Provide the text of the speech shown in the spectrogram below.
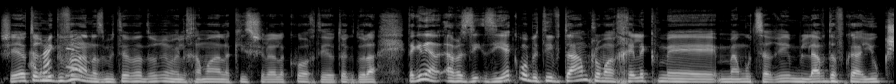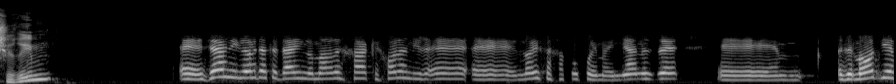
שיהיה יותר מגוון, אז מטבע הדברים המלחמה על הכיס של הלקוח תהיה יותר גדולה. תגידי, אבל זה, זה יהיה כמו בטיב טעם? כלומר, חלק מהמוצרים לאו דווקא היו כשרים? אה, זה אני לא יודעת עדיין לומר לך, ככל הנראה אה, לא ישחקו פה עם העניין הזה. אז זה מאוד יהיה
